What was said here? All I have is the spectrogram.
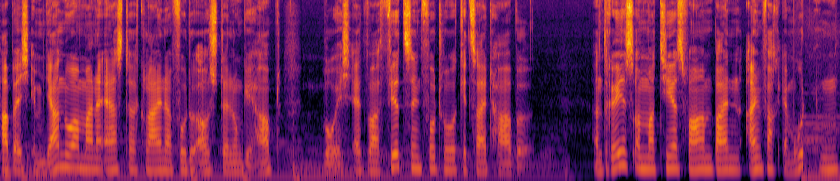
habe ich im Januar meine erste kleine Fotoausstellung gehabt, wo ich etwa 14 Fotos gezeigt habe. Andreas und Matthias waren beiden einfach ermutigend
